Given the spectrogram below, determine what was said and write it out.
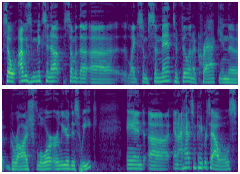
So I was mixing up some of the, uh, like some cement to fill in a crack in the garage floor earlier this week. And, uh, and I had some paper towels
